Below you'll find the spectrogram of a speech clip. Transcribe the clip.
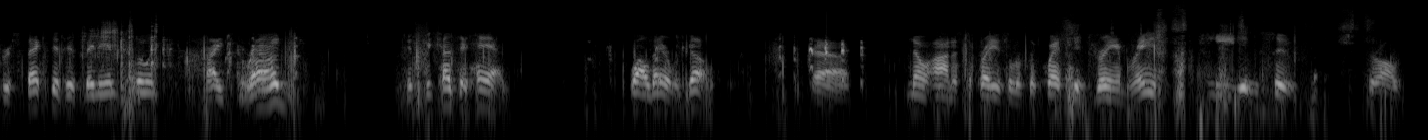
perspective has been influenced by drugs, it's because it has. Well, there we go. Uh, no honest appraisal of the question Graham raised need ensue. They're all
